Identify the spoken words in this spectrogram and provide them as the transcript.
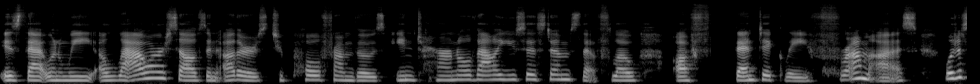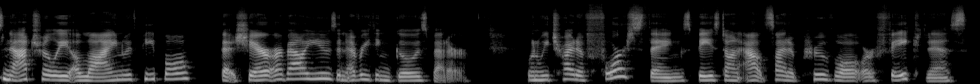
is that when we allow ourselves and others to pull from those internal value systems that flow authentically from us, we'll just naturally align with people that share our values and everything goes better. When we try to force things based on outside approval or fakeness,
